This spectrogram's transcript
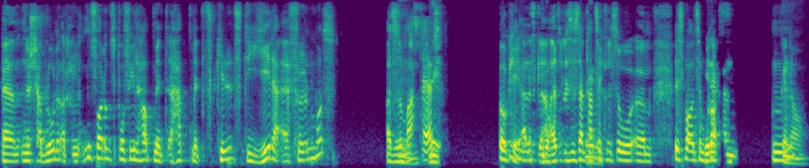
äh, eine Schablone oder ein Anforderungsprofil habt mit habt mit Skills, die jeder erfüllen muss. Also so hm, Must-Have. Nee. Okay, alles klar. Also das ist dann tatsächlich so, ähm, ist bei uns im jeder Kopf. Kann. Genau.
